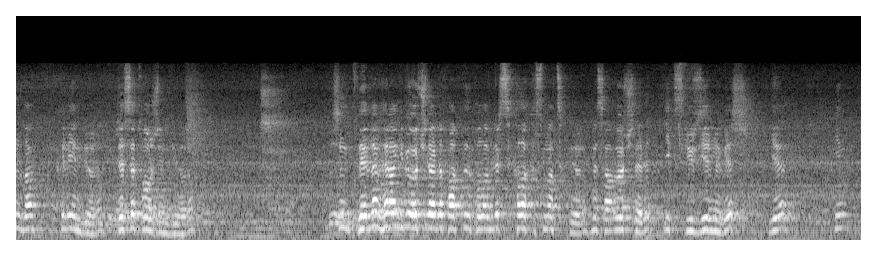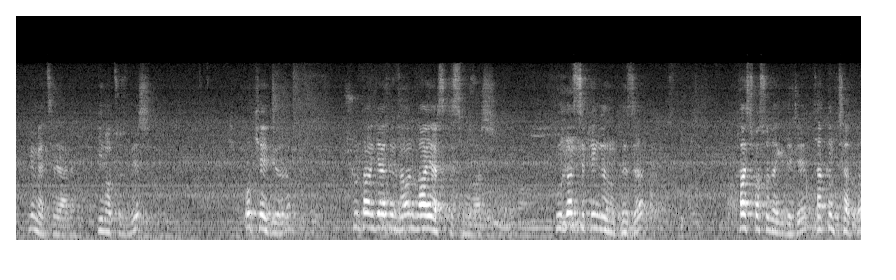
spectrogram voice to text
Şuradan clean diyorum. Reset origin diyorum. Şimdi verilen herhangi bir ölçülerde farklılık olabilir. Skala kısmına tıklıyorum. Mesela ölçüleri x 121, y 1000 bir metre yani. 1031. Okey diyorum. Şuradan geldiğim zaman layers kısmı var. Burada Springle'ın hızı. kaç pasoda gideceği, takım çapı,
